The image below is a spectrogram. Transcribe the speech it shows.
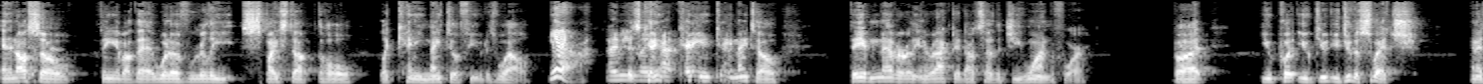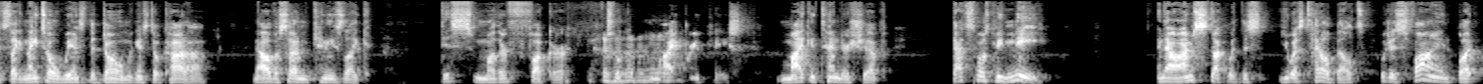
And then also thinking about that, it would have really spiced up the whole like Kenny Naito feud as well. Yeah, I mean, like, Kenny, I- Kenny and Kenny Naito, they have never really interacted outside of the G1 before. But you put you you, you do the switch, and it's like Naito wins the dome against Okada. Now all of a sudden, Kenny's like, "This motherfucker took my briefcase, my contendership. That's supposed to be me." And now I'm stuck with this U.S. title belt, which is fine, but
